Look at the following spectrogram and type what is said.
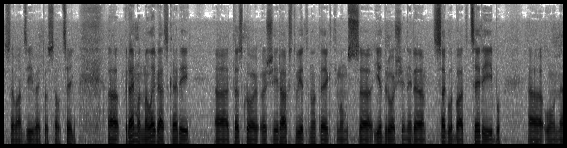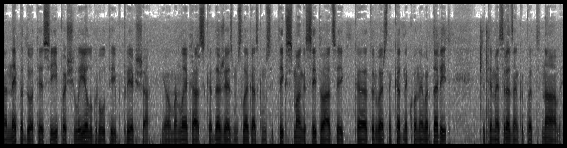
savā dzīvē to savu ceļu. Uh, Raimond, man liekas, ka arī uh, tas, ko šī rakstu vieta noteikti mums iedrošina, ir saglabāt cerību un nepadoties īpaši lielu grūtību priekšā. Jo man liekas, ka dažreiz mums liekas, ka mums ir tik smaga situācija, ka tur vairs nekad neko nevar darīt, bet te mēs redzam, ka pat nāve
